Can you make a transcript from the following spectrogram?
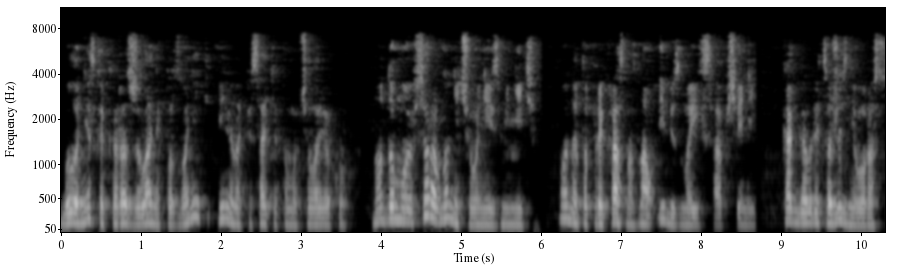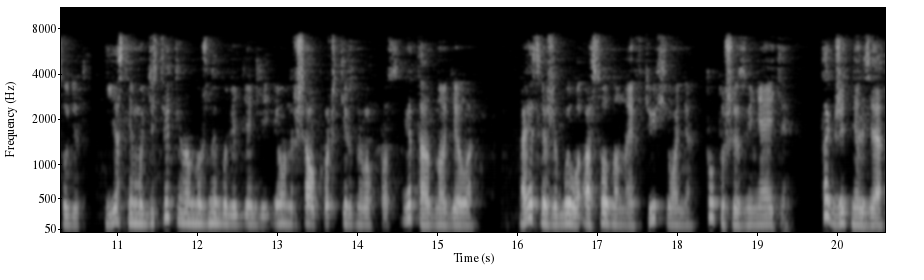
Было несколько раз желание позвонить или написать этому человеку, но думаю, все равно ничего не изменить. Он это прекрасно знал и без моих сообщений. Как говорится, жизнь его рассудит. Если ему действительно нужны были деньги и он решал квартирный вопрос, это одно дело. А если же было осознанное втюхивание, тут уж извиняйте. Так жить нельзя.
